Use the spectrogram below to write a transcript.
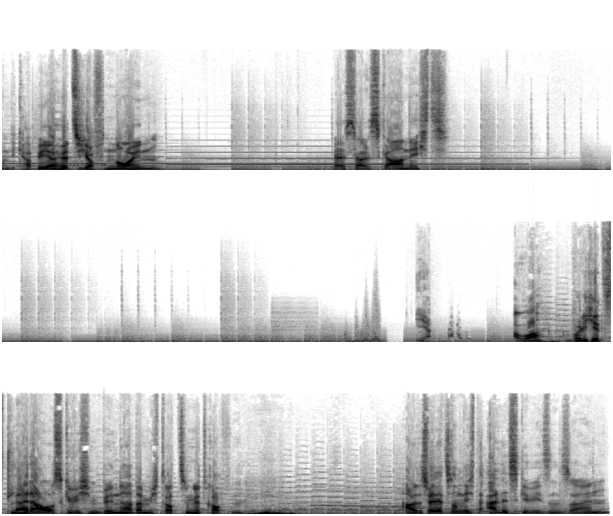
Und die KP erhöht sich auf 9. Besser als gar nichts. Ja. Aber, obwohl ich jetzt leider ausgewichen bin, hat er mich trotzdem getroffen. Aber das wird jetzt noch nicht alles gewesen sein.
